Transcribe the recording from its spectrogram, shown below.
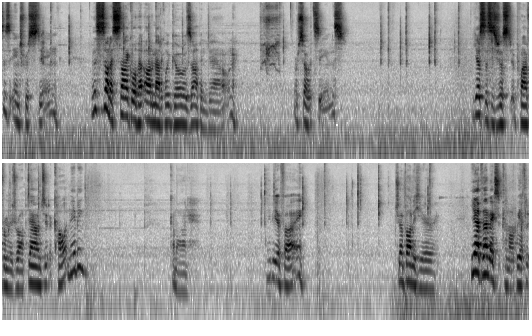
This is interesting. This is on a cycle that automatically goes up and down. Or so it seems. I guess this is just a platform to drop down to, to call it, maybe? Come on. Maybe if I jump onto here. Yeah, that makes it come up. We have to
